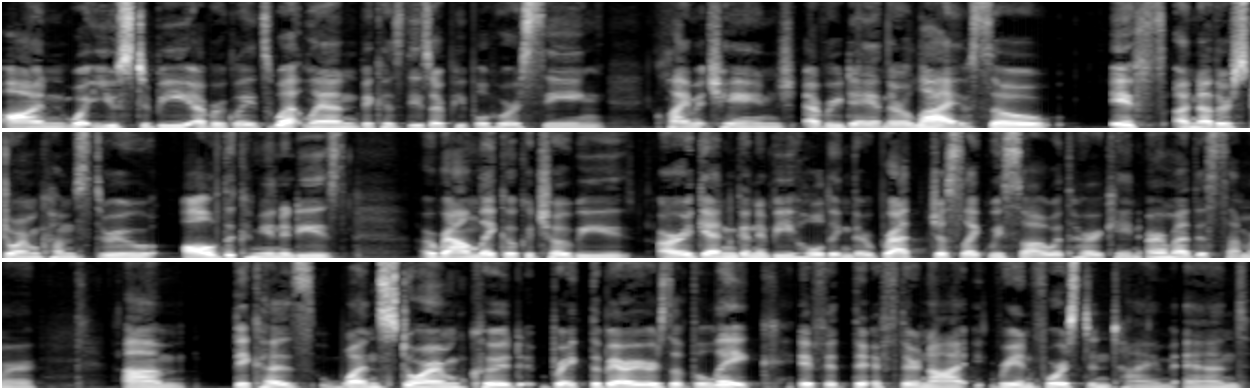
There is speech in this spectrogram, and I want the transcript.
on what used to be Everglades wetland because these are people who are seeing climate change every day in their lives. So if another storm comes through, all of the communities around Lake Okeechobee are again going to be holding their breath, just like we saw with Hurricane Irma this summer, um, because one storm could break the barriers of the lake if it, if they're not reinforced in time, and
